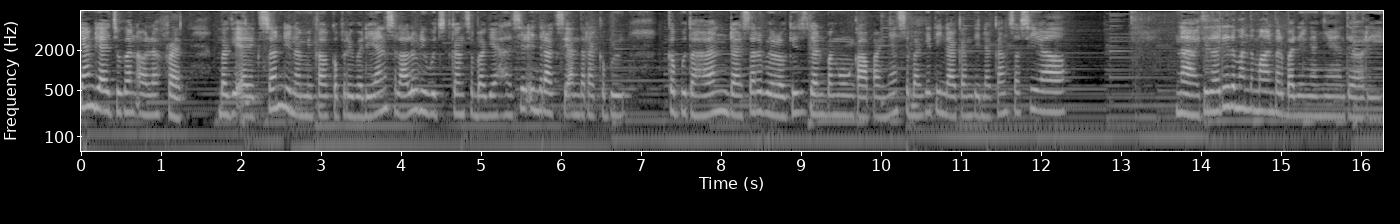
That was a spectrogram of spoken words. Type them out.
yang diajukan oleh Freud. Bagi Erikson, dinamika kepribadian selalu diwujudkan sebagai hasil interaksi antara kebu kebutuhan dasar biologis dan pengungkapannya sebagai tindakan-tindakan sosial. Nah, itu tadi teman-teman perbandingannya teori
